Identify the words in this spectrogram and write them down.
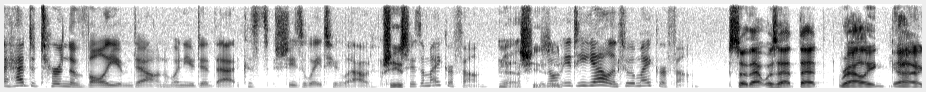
I had to turn the volume down when you did that because she's way too loud. She's- she has a microphone. Yeah, she's. You she's. don't A, need to yell into a microphone. so that was at that rally. Uh,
